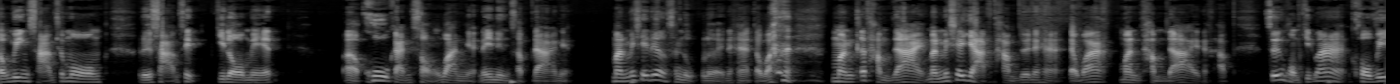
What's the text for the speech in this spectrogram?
ต้องวิ่งสามชั่วโมงหรือสามสิบกิโลเมตรคู่กันสองวันเนี่ยในหนึ่งสัปดาห์เนี่ย มันไม่ใช่เรื่องสนุกเลยนะฮะ แต่ว่ามันก็ทำได้ มันไม่ใช่อยากทำด้วยนะฮะ แต่ว่ามันทำได้นะครับ ซึ่งผมคิดว่าโควี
